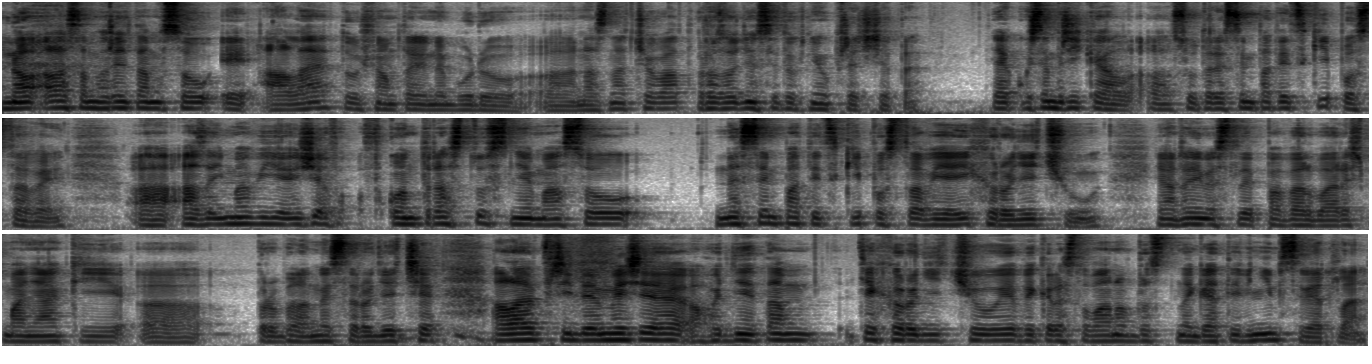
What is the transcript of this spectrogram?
No, ale samozřejmě tam jsou i ale, to už vám tady nebudu uh, naznačovat. Rozhodně si tu knihu přečtěte. Jak už jsem říkal, uh, jsou tady sympatické postavy a, a zajímavé je, že v, v kontrastu s něma jsou nesympatické postavy jejich rodičů. Já nevím, jestli Pavel Bareš má nějaký uh, problémy s rodiči, ale přijde mi, že hodně tam těch rodičů je vykreslováno v dost negativním světle.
